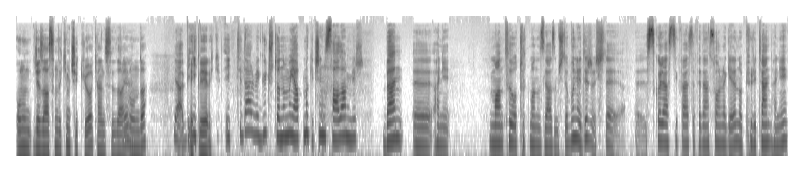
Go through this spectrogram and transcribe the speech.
onun cezasını da kim çekiyor? Kendisi Ha. onu da ya bir ik- ekleyerek. iktidar ve güç tanımı yapmak için sağlam bir ben e, hani mantığı oturtmanız lazım. İşte bu nedir? İşte e, skolastik felsefeden sonra gelen o püriten hani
